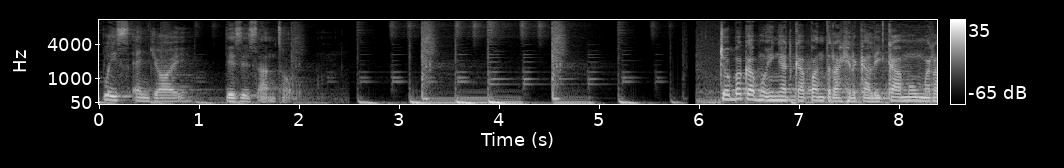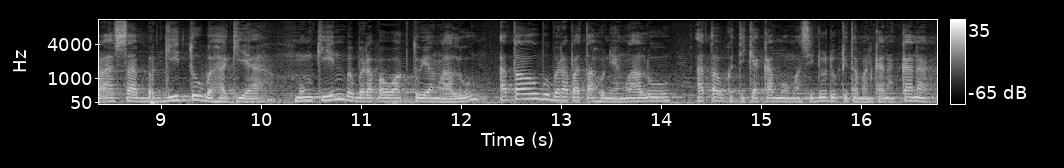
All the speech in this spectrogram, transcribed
please enjoy This is Untold. Coba kamu ingat kapan terakhir kali kamu merasa begitu bahagia? Mungkin beberapa waktu yang lalu, atau beberapa tahun yang lalu, atau ketika kamu masih duduk di taman kanak-kanak.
